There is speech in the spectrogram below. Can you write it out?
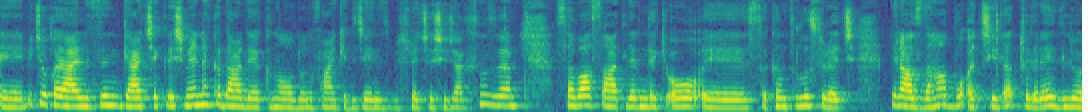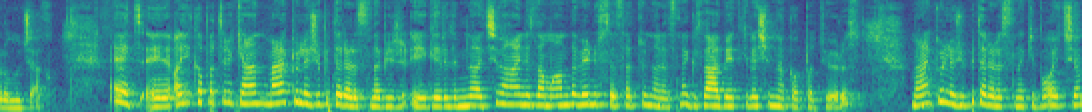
e, birçok hayalinizin gerçekleşmeye ne kadar da yakın olduğunu fark edeceğiniz bir süreç yaşayacaksınız ve sabah saatlerindeki o e, sıkıntılı süreç biraz daha bu açıyla tolere ediliyor olacak. Evet e, ayı kapatırken Merkür ile Jüpiter arasında bir e, gerilimli açı ve aynı zamanda Venüs ile Satürn arasında güzel bir etkileşimle kapatıyoruz. Merkür ile Jüpiter arasındaki bu açı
